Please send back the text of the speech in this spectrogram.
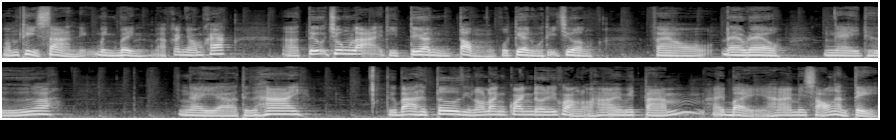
Nhóm thủy sản thì cũng bình bình và các nhóm khác. À, tự chung lại thì tiền tổng của tiền của thị trường vào đều đều. Ngày thứ ngày à, thứ hai thứ ba thứ tư thì nó loanh quanh đâu đấy khoảng độ 28 27 26 ngàn tỷ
